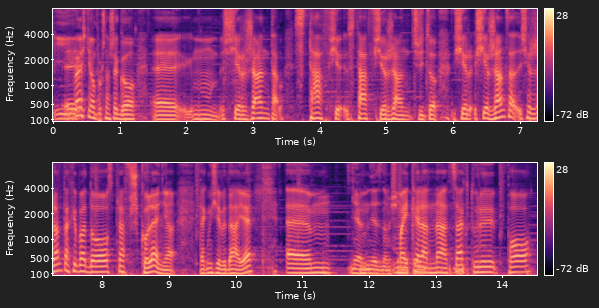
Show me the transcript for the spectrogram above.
i e... właśnie oprócz naszego e, sierżanta, staw, staw sierżant, czyli to sier, sierżanta, sierżanta chyba do spraw szkolenia, tak mi się wydaje. nie nie znam się. Michaela Naca, który po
